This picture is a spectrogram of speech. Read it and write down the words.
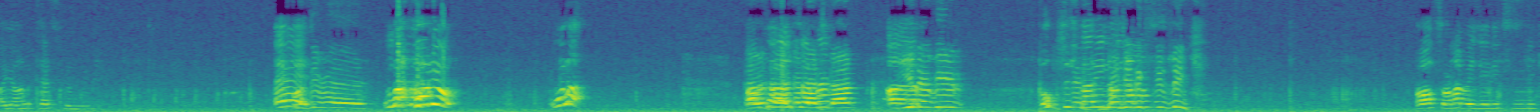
Ayağını ters dönmüş. Evet. Hadi be. Ulan ne oluyor? Ulan. Evet Arkadaşlar, arkadaşlar. ben- yine bir Ok işte, tuşlarıyla beceriksizlik. Al sana beceriksizlik.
